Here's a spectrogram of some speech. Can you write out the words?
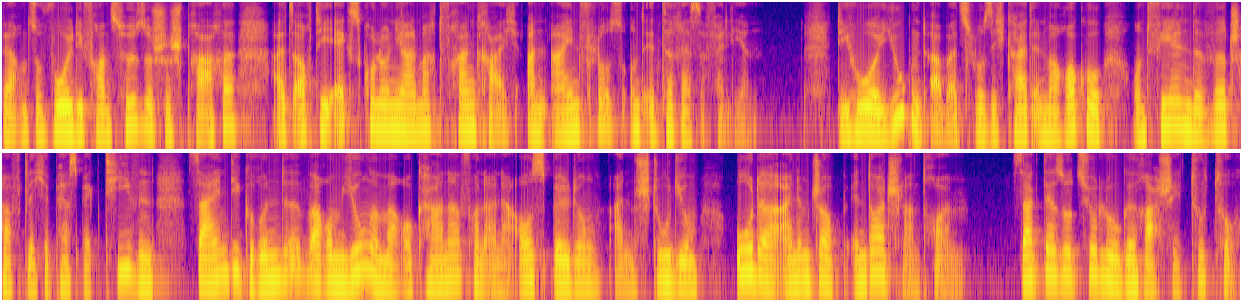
während sowohl die französische Sprache als auch die Ex-Kolonialmacht Frankreich an Einfluss und Interesse verlieren. Die hohe Jugendarbeitslosigkeit in Marokko und fehlende wirtschaftliche Perspektiven seien die Gründe, warum junge Marokkaner von einer Ausbildung, einem Studium oder einem Job in Deutschland träumen. Sagt der Soziologe Rashid Tutuch.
